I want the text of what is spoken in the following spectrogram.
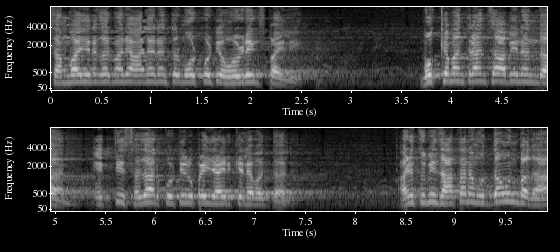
संभाजीनगरमध्ये आल्यानंतर मोठमोठी होर्डिंग्स पाहिली. मुख्यमंत्र्यांचं अभिनंदन एकतीस हजार कोटी रुपये जाहीर केल्याबद्दल. आणि तुम्ही जाताना मुद्दामून बघा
